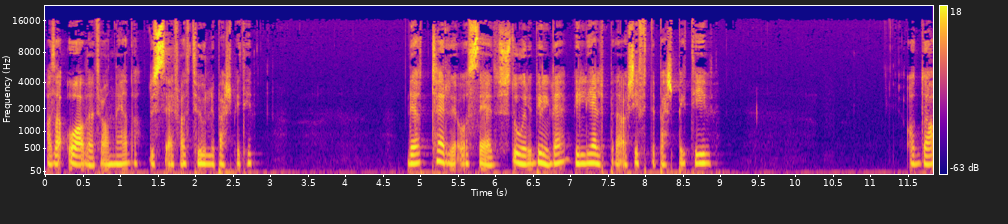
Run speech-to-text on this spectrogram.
Altså ovenfra og ned, da. Du ser fra et fugleperspektiv. Det å tørre å se det store bildet vil hjelpe deg å skifte perspektiv. Og da,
